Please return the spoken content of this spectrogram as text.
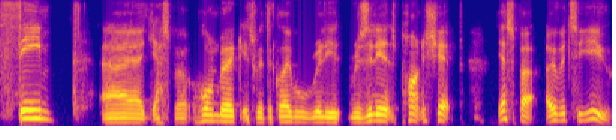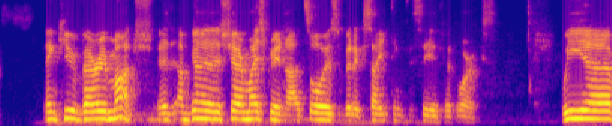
theme. Jesper Hornberg is with the Global Resilience Partnership. Jesper, over to you. Thank you very much. I'm going to share my screen now. It's always a bit exciting to see if it works. We uh,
